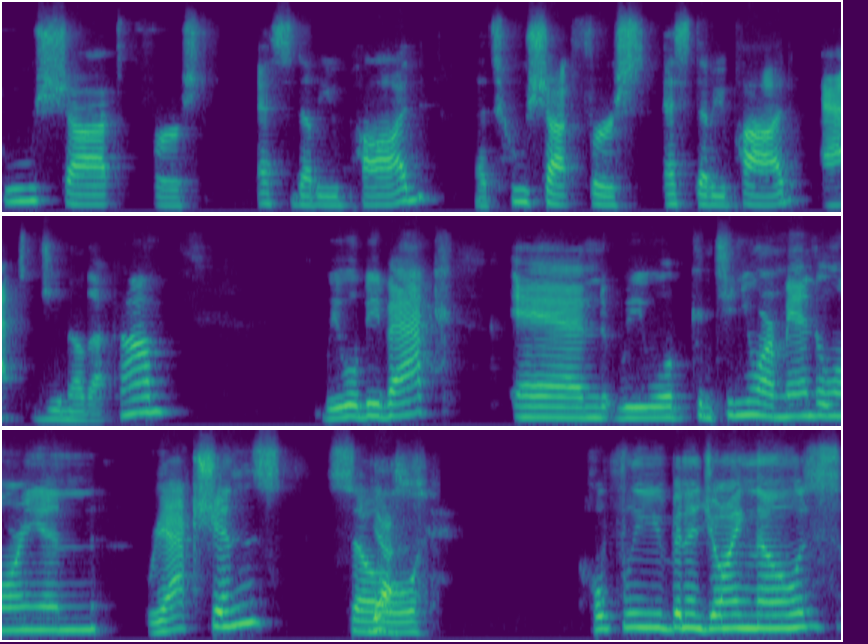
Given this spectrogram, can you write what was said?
who shot first swpod. That's who shot first SW pod at gmail.com. We will be back and we will continue our Mandalorian reactions. So Yes. hopefully you've been enjoying those,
